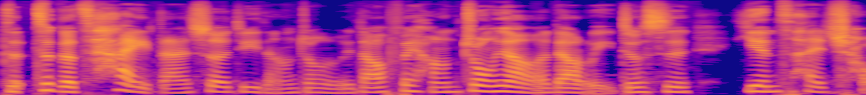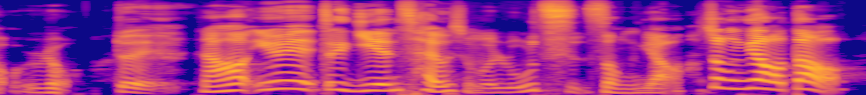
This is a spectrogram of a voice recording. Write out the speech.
的这个菜单设计当中有一道非常重要的料理，就是腌菜炒肉。对，然后因为这个腌菜为什么如此重要？重要到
